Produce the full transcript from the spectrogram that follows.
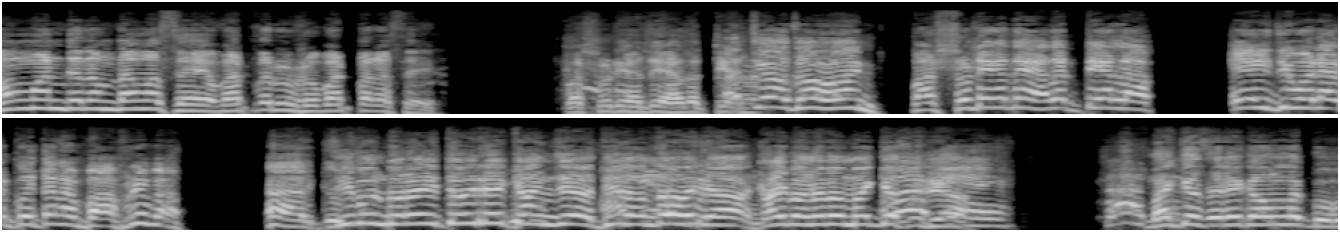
সম্মান যেরকম দাম আছে বাট পার বাট পার আছে। পাঁচশো টাকা দিয়ে হাজার টাকা। আচ্ছা পাঁচশো টাকা দিয়ে হাজার টাকা লাভ। এই জীবনে আর কইতা না বাপরে বাপ। আর জীবন ভরে তৈরি কাঞ্জে দিলাম তো হইরা খাইবা নেবে মাইগা মাইগা ধরে কেমন লাগবো?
